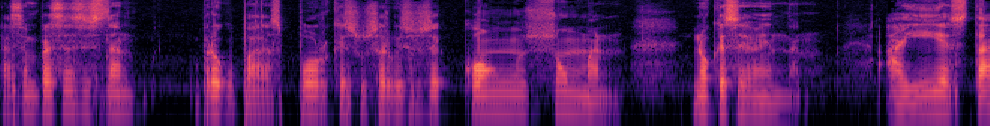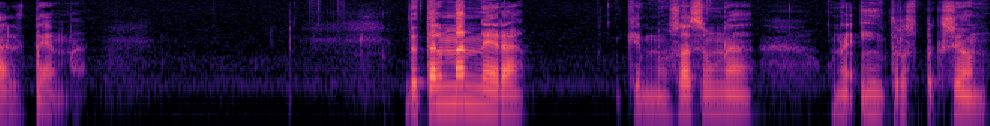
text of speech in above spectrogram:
Las empresas están preocupadas porque sus servicios se consuman, no que se vendan. Ahí está el tema. De tal manera que nos hace una, una introspección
